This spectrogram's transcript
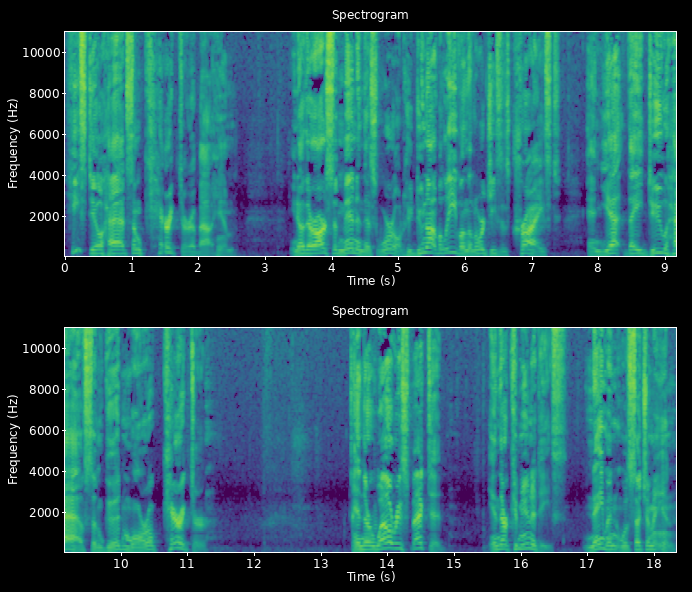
he still had some character about him. You know, there are some men in this world who do not believe on the Lord Jesus Christ, and yet they do have some good moral character. And they're well respected in their communities. Naaman was such a man.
